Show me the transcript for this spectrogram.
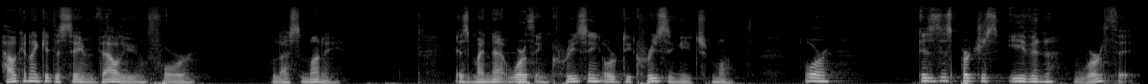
How can I get the same value for less money? Is my net worth increasing or decreasing each month? Or is this purchase even worth it?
